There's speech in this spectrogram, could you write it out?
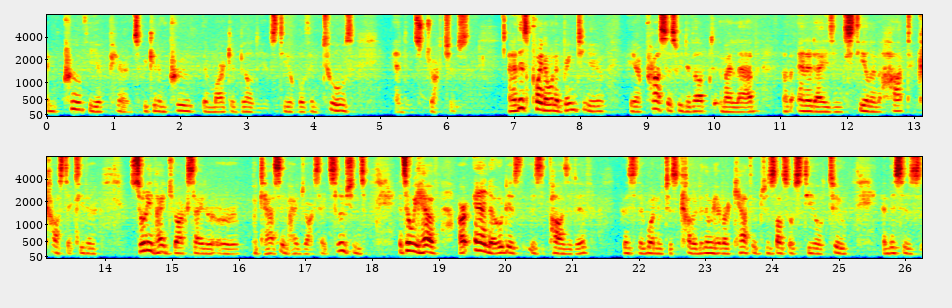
improve the appearance, we could improve the marketability of steel, both in tools and in structures. And at this point, I want to bring to you a process we developed in my lab of anodizing steel in hot caustics, either sodium hydroxide or, or, potassium hydroxide solutions. And so we have our anode is, is positive. This is the one which is colored. And then we have our cathode, which is also steel too. And this is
